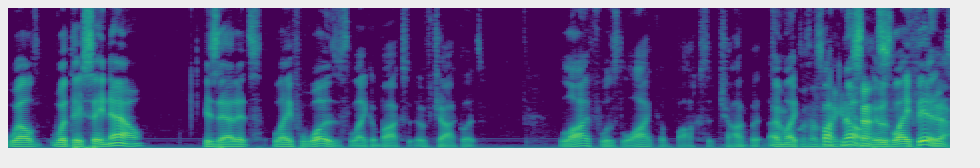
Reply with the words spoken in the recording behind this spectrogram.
well, what they say now is that it's life was like a box of chocolates. life was like a box of chocolate. I'm like, fuck no. sense. It was life is. Yeah.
